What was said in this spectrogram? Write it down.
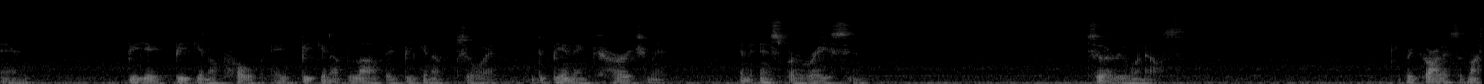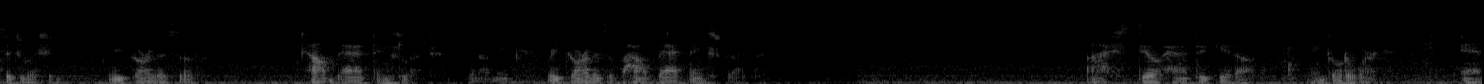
and be a beacon of hope, a beacon of love, a beacon of joy, to be an encouragement, an inspiration to everyone else. Regardless of my situation, regardless of how bad things looked, you know what I mean? Regardless of how bad things felt. I still had to get up and go to work. And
